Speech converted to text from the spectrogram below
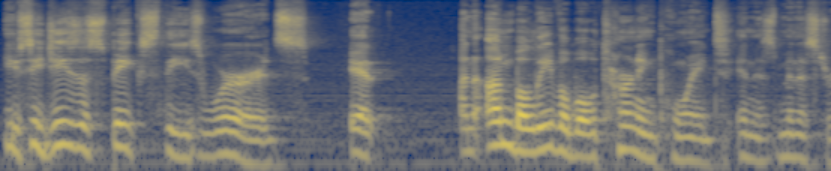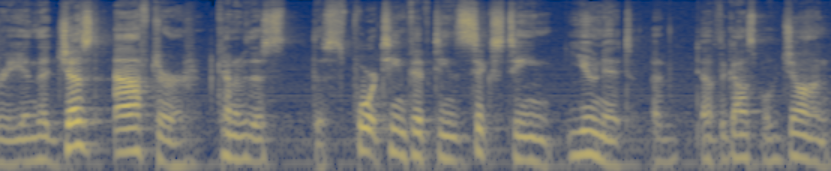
You see, Jesus speaks these words at an unbelievable turning point in his ministry, and that just after kind of this, this 14, 15, 16 unit of, of the Gospel of John,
